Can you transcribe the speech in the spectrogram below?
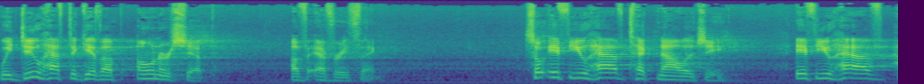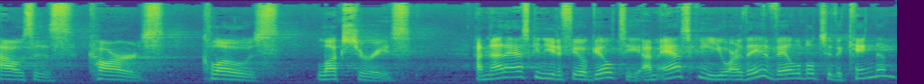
We do have to give up ownership of everything. So if you have technology, if you have houses, cars, clothes, luxuries, I'm not asking you to feel guilty. I'm asking you, are they available to the kingdom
